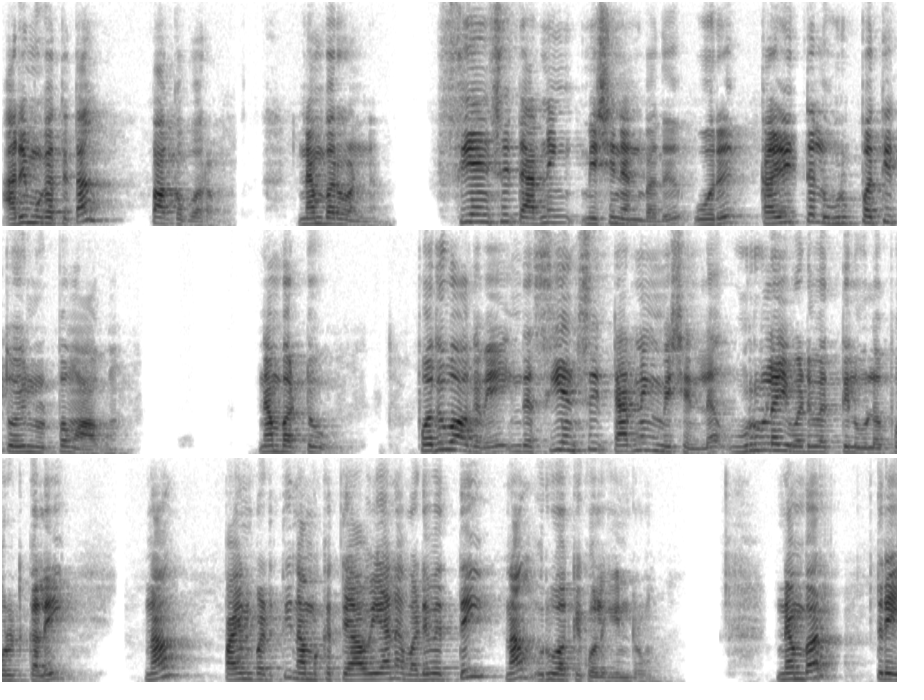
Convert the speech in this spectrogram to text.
அறிமுகத்தை தான் பார்க்க போகிறோம் நம்பர் ஒன்று சிஎன்சி டர்னிங் மிஷின் என்பது ஒரு கழித்தல் உற்பத்தி தொழில்நுட்பம் ஆகும். நம்பர் டூ பொதுவாகவே இந்த சிஎன்சி டர்னிங் மிஷினில் உருளை வடிவத்தில் உள்ள பொருட்களை நாம் பயன்படுத்தி நமக்கு தேவையான வடிவத்தை நாம் உருவாக்கிக் கொள்கின்றோம் நம்பர் த்ரீ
